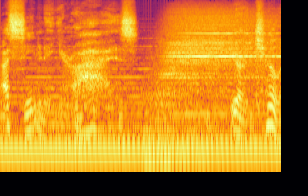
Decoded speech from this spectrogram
I seen it in your eyes. You're a killer.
